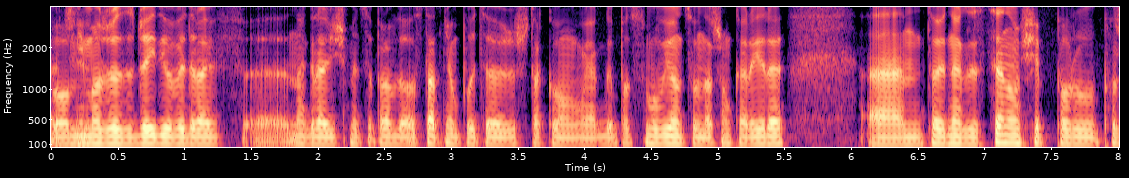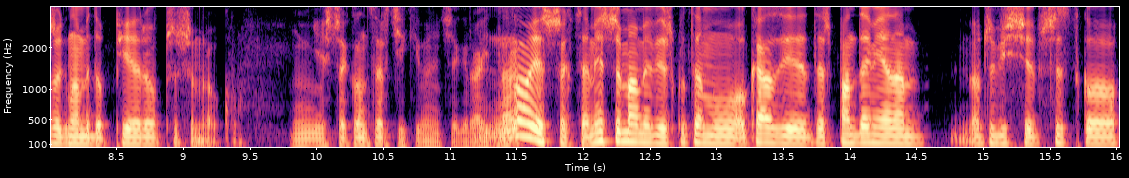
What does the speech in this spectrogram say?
Bo mimo, że z JD Overdrive e, nagraliśmy co prawda ostatnią płytę, już taką jakby podsumowującą naszą karierę, em, to jednak ze sceną się poru, pożegnamy dopiero w przyszłym roku. Jeszcze koncerciki będziecie grali, tak? No jeszcze chcemy. Jeszcze mamy, wiesz, ku temu okazję. Też pandemia nam oczywiście wszystko,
